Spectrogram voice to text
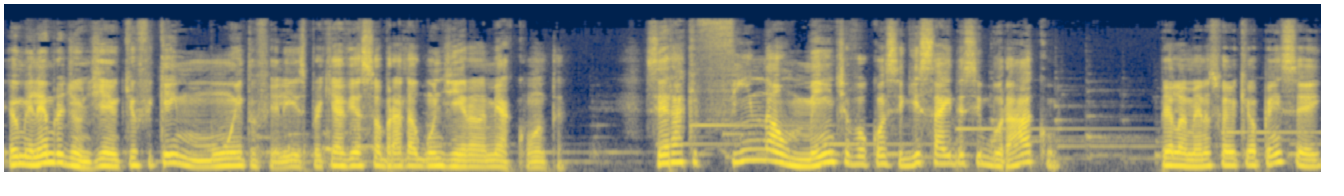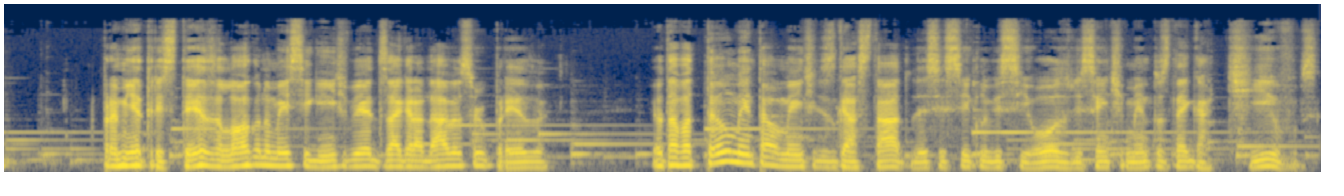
Eu me lembro de um dia em que eu fiquei muito feliz porque havia sobrado algum dinheiro na minha conta. Será que finalmente vou conseguir sair desse buraco? Pelo menos foi o que eu pensei. Para minha tristeza, logo no mês seguinte veio a desagradável surpresa. Eu estava tão mentalmente desgastado desse ciclo vicioso de sentimentos negativos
